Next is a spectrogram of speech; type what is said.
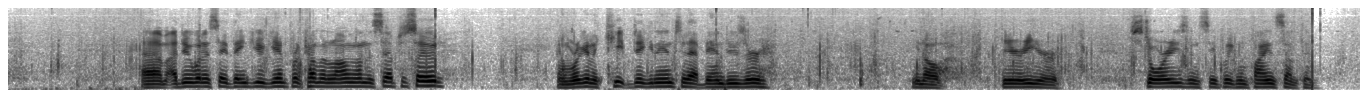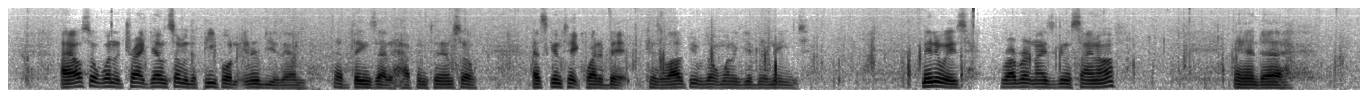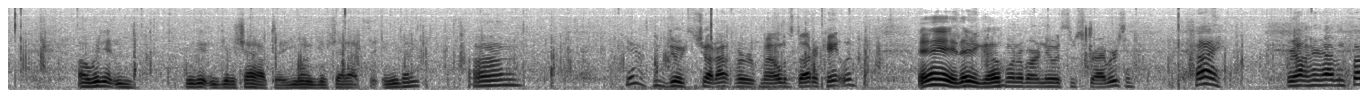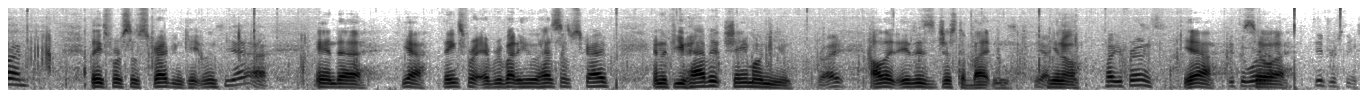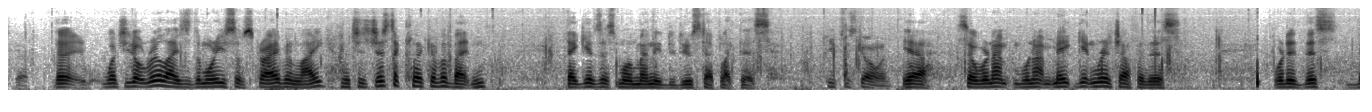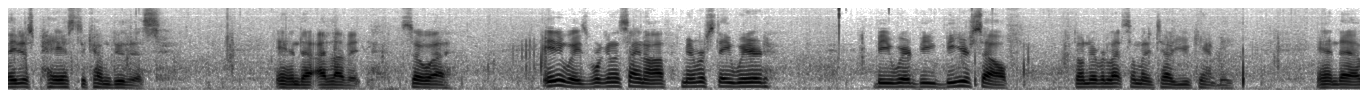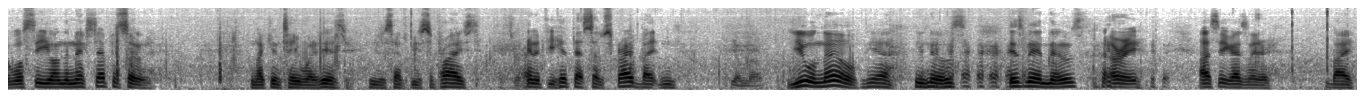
Um, I do want to say thank you again for coming along on this episode, and we're gonna keep digging into that Van Duzer, you know, theory or stories and see if we can find something. I also want to track down some of the people and interview them, of things that happened to them. So that's gonna take quite a bit because a lot of people don't want to give their names. Anyways, Robert and I is gonna sign off. And uh, oh, we didn't we didn't give a shout out to. You want to give shout out to anybody? Um, yeah, I'm doing a shout out for my oldest daughter, Caitlin, Hey, there you go. one of our newest subscribers. Hi, we're out here having fun. Thanks for subscribing, Caitlin. Yeah. And uh, yeah, thanks for everybody who has subscribed. And if you haven't, shame on you. Right? All it, it is just a button. Yeah. You know. Tell your friends. Yeah. Get the word So out. uh, it's interesting stuff. The what you don't realize is the more you subscribe and like, which is just a click of a button, that gives us more money to do stuff like this. Keeps us going. Yeah. So we're not we're not make, getting rich off of this. We're did this. They just pay us to come do this, and uh, I love it. So, uh, anyways, we're gonna sign off. Remember, stay weird. Be weird. Be be yourself. Don't ever let somebody tell you you can't be. And uh, we'll see you on the next episode. I'm not gonna tell you what it is. You just have to be surprised. Right. And if you hit that subscribe button, You'll know. you will know. Yeah, he knows. this man knows. All right. I'll see you guys later. Bye.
